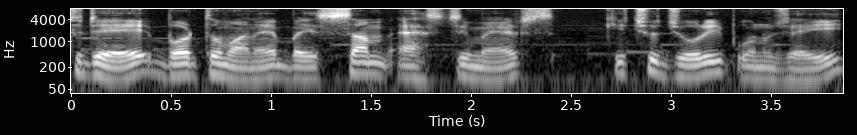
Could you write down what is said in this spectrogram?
টুডে বর্তমানে বাই সাম এস্টিমেটস কিছু জরিপ অনুযায়ী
